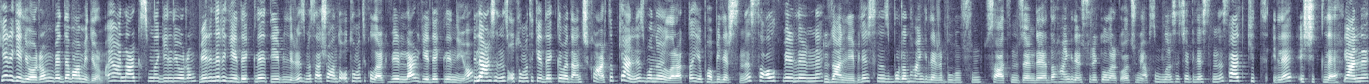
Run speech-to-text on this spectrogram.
Geri geliyorum ve devam ediyorum. Ayarlar kısmına geliyorum. Verileri yedekle diyebiliriz. Mesela şu anda otomatik olarak veriler yedekleniyor. Dilerseniz otomatik yedeklemeden çıkartıp kendiniz manuel olarak da yapabilirsiniz. Sağlık verilerini düzenleyebilirsiniz. Buradan hangileri bulunsun saatin üzerinde ya da hangileri sürekli olarak ölçüm yapsın bunları seçebilirsiniz. Health Kit ile eşitle. Yani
